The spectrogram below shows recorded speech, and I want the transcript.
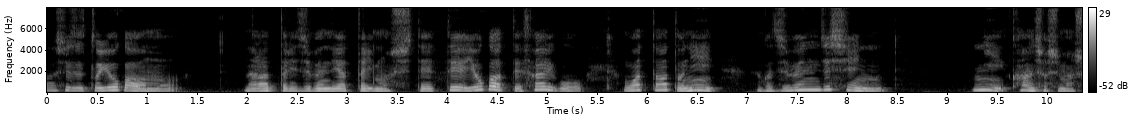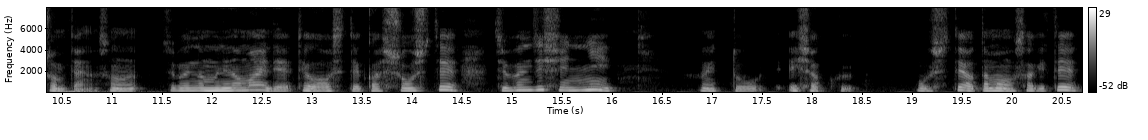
私ずっとヨガも習ったり自分でやったりもしてて、ヨガって最後終わった後に、なんか自分自身に感謝しましょうみたいな、その自分の胸の前で手を合わせて合唱して、自分自身に、えっと、会釈をして頭を下げて、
